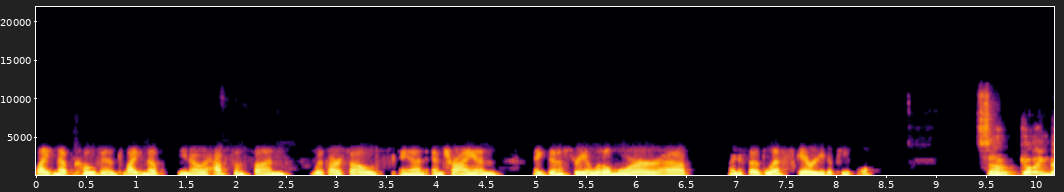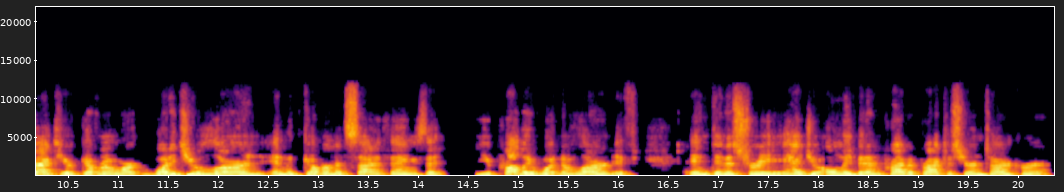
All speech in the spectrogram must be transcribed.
lighten up COVID, lighten up, you know, have some fun with ourselves and, and try and make dentistry a little more, uh, like I said, less scary to people. So going back to your government work, what did you learn in the government side of things that you probably wouldn't have learned if in dentistry had you only been in private practice your entire career?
